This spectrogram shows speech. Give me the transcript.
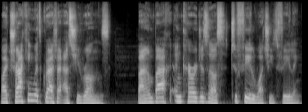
By tracking with Greta as she runs, Baumbach encourages us to feel what she's feeling.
